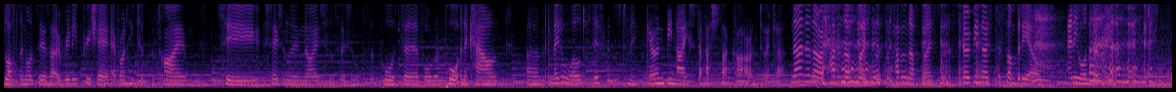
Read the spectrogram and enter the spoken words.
last thing I want to say is that I really appreciate everyone who took the time to say something nice or say something supportive or report an account. Um, it made a world of difference to me. Go and be nice to Ash Sarkar on Twitter. No, no, no. I've had enough niceness. I've had enough niceness. Go be nice to somebody else. Anyone but me.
